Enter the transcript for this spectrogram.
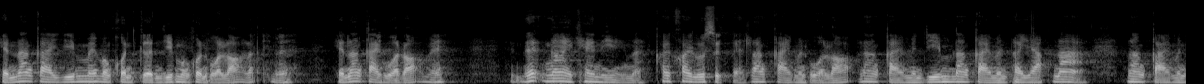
เห็นร่างกายยิ้มไหมบางคนเกินยิ้มบางคนหัวเราะแล้วเห็นเห็นร่างกายหัวเราะไหมเนี่ยง่ายแค่นี้เองนะค่อย ๆ รู้สึกไปร่างกายมันหัวเราะ ร่างกายมันยิ้ม ร่างกายมันพยักหน้า ร่างกายมัน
